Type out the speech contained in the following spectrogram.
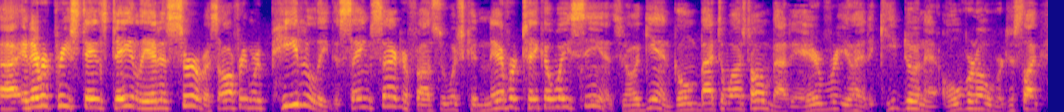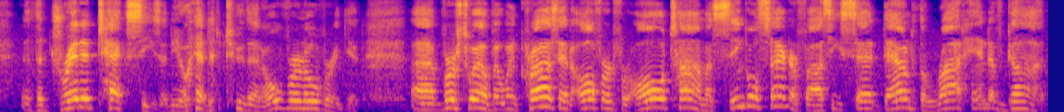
Uh, and every priest stands daily at his service, offering repeatedly the same sacrifices which can never take away sins. You know, again, going back to what I was talking about, every you had to keep doing that over and over, just like the dreaded tax season. You know, had to do that over and over again. Uh, verse 12, but when Christ had offered for all time a single sacrifice, he sat down to the right hand of God,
